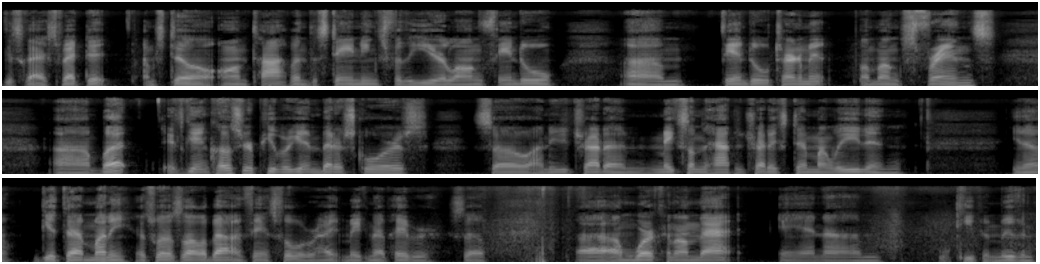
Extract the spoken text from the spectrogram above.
guess I expect it. I'm still on top in the standings for the year long FanDuel um, FanDuel tournament amongst friends. Uh, but it's getting closer. People are getting better scores. So I need to try to make something happen, try to extend my lead and, you know, get that money. That's what it's all about in fantasy football, right? Making that paper. So uh, I'm working on that and um, we'll keep it moving.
